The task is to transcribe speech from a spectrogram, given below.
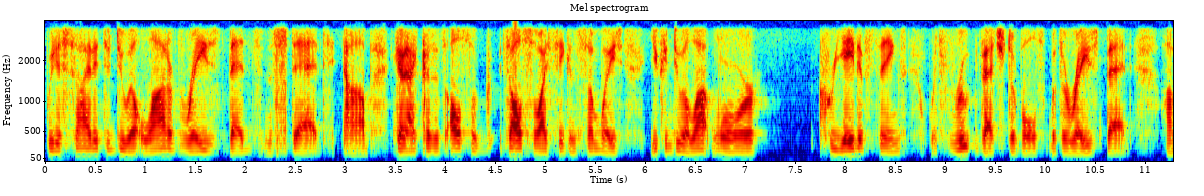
we decided to do a lot of raised beds instead. Because um, it's also it's also I think in some ways you can do a lot more creative things with root vegetables with a raised bed. Uh,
